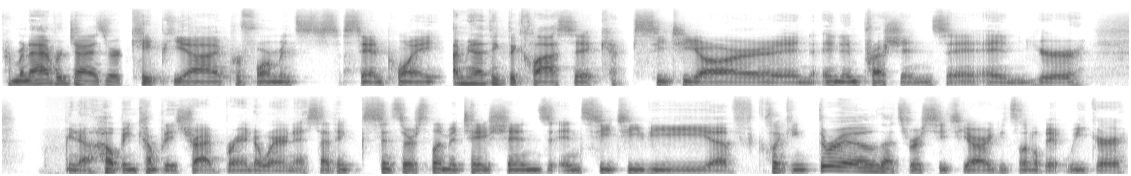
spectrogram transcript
from an advertiser kpi performance standpoint i mean i think the classic ctr and, and impressions and, and your you know helping companies drive brand awareness. I think since there's limitations in ctv of clicking through that's where ctr gets a little bit weaker.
